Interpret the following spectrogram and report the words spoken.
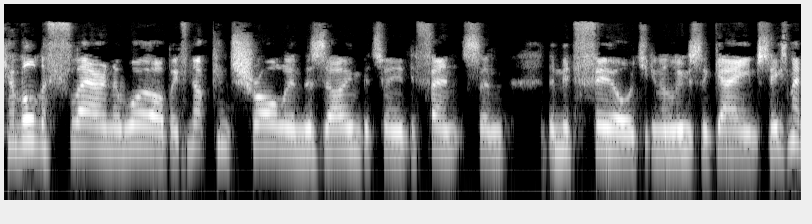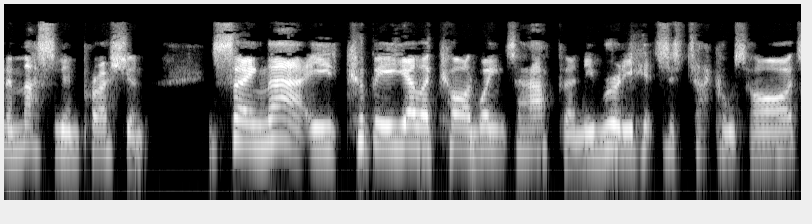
have all the flair in the world, but if you're not controlling the zone between the defence and the midfield, you're going to lose the game. So he's made a massive impression. Saying that, he could be a yellow card waiting to happen. He really hits his tackles hard.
